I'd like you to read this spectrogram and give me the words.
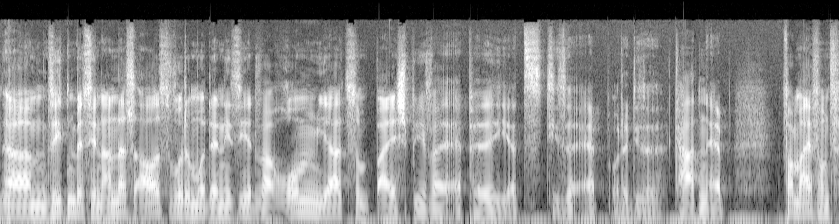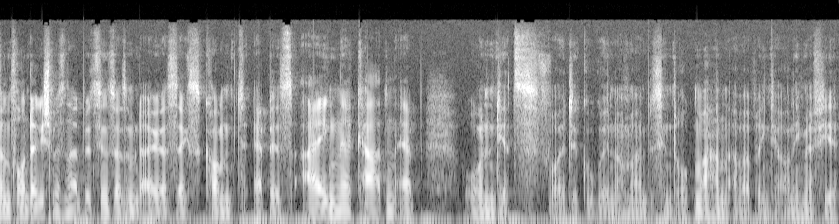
Ähm, sieht ein bisschen anders aus, wurde modernisiert. Warum? Ja, zum Beispiel, weil Apple jetzt diese App oder diese Karten-App vom iPhone 5 runtergeschmissen hat, beziehungsweise mit iOS 6 kommt Apples eigene Karten-App und jetzt wollte Google nochmal ein bisschen Druck machen, aber bringt ja auch nicht mehr viel.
